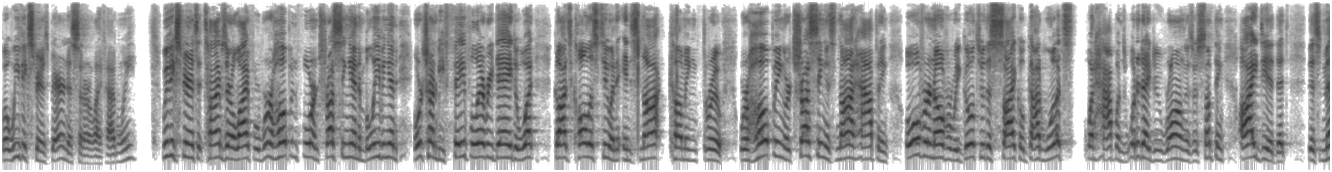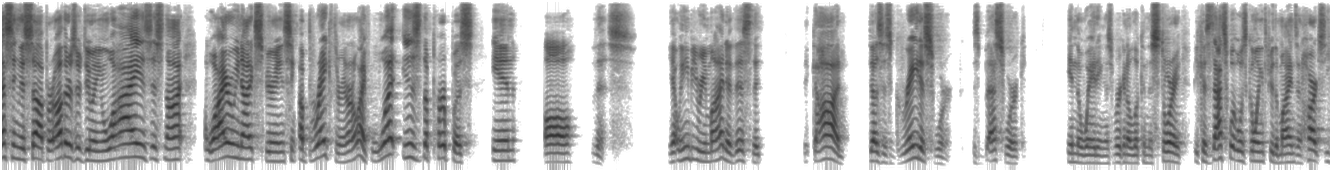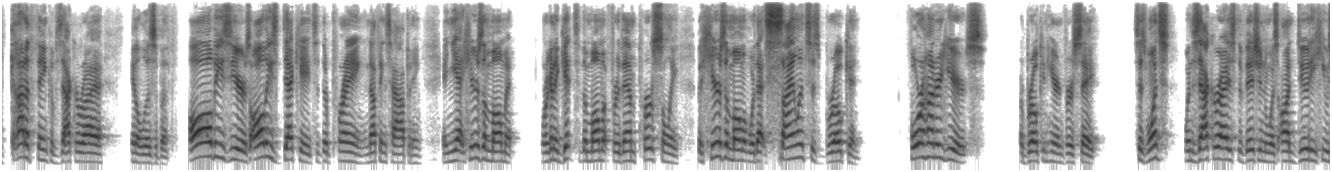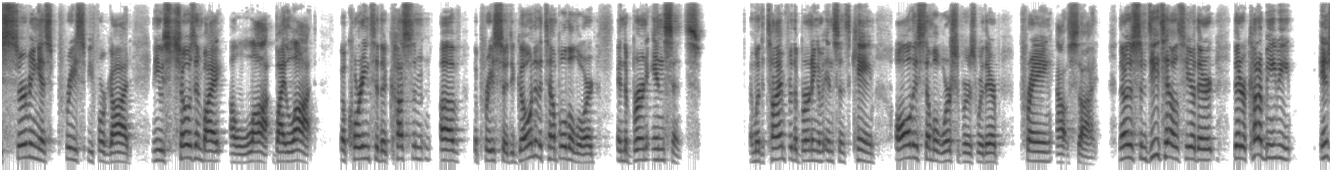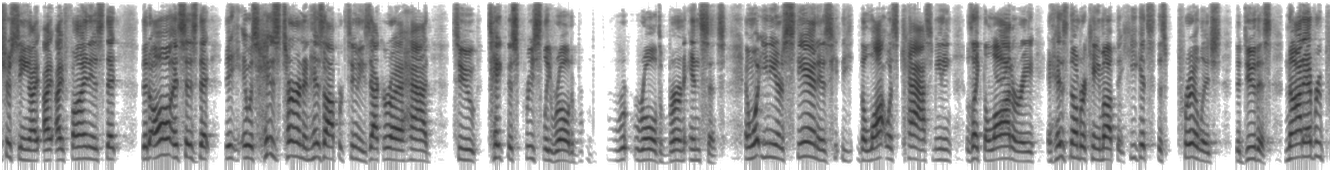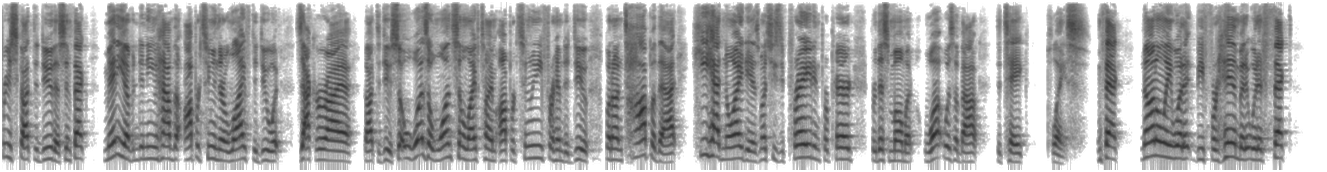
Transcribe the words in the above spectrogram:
but we've experienced barrenness in our life, haven't we? We've experienced at times in our life where we're hoping for and trusting in and believing in, and we're trying to be faithful every day to what God's called us to, and it's not coming through. We're hoping or trusting it's not happening. Over and over, we go through this cycle. God, what's what happens? What did I do wrong? Is there something I did that, that's messing this up or others are doing? Why is this not, why are we not experiencing a breakthrough in our life? What is the purpose in all this? Yet we need to be reminded of this that that God does his greatest work, his best work in the waiting, as we're going to look in the story, because that's what was going through the minds and hearts. You got to think of Zechariah and Elizabeth. All these years, all these decades that they're praying, nothing's happening. And yet, here's a moment. We're going to get to the moment for them personally, but here's a moment where that silence is broken. 400 years are broken here in verse 8. It says, Once when Zechariah's division was on duty, he was serving as priest before God, and he was chosen by a lot, by lot, according to the custom of the priesthood, to go into the temple of the Lord and to burn incense. And when the time for the burning of incense came, all the assembled worshipers were there praying outside. Now, there's some details here that are, that are kind of maybe interesting, I, I, I find, is that, that all it says that it was his turn and his opportunity Zechariah had to take this priestly role to, role to burn incense. And what you need to understand is he, the lot was cast, meaning it was like the lottery, and his number came up that he gets this privilege to do this. Not every priest got to do this. In fact, many of them didn't even have the opportunity in their life to do what Zechariah got to do. So it was a once in a lifetime opportunity for him to do. But on top of that, he had no idea, as much as he prayed and prepared for this moment, what was about to take place. In fact, not only would it be for him, but it would affect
